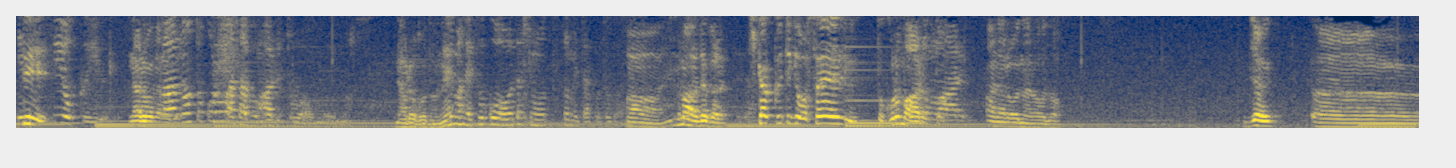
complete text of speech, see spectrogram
てで強く言う。なるほどなるほ他のところは多分あるとは思います。どなるほどね。すみませんそこは私も勤めたことが。ああまあだから比較的抑えるところもあると。もあなるほどなるほど。じゃああー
